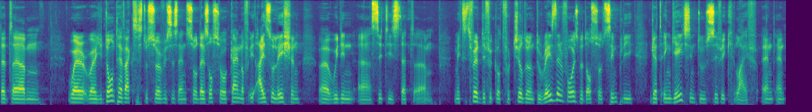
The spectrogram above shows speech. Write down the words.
that um, where where you don't have access to services, and so there's also a kind of isolation uh, within uh, cities that um, makes it very difficult for children to raise their voice, but also simply get engaged into civic life and and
